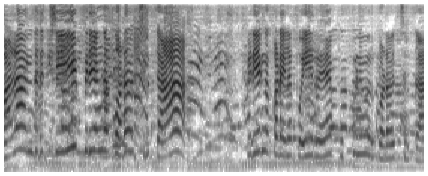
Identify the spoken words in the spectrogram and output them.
மழை வந்துருச்சு. பிரியங்கா கொடை வச்சிருக்கா. பிரியங்கா கொடையில போயிடுறேன் புக்குன்னு ஒரு கொடை வச்சிருக்கா.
